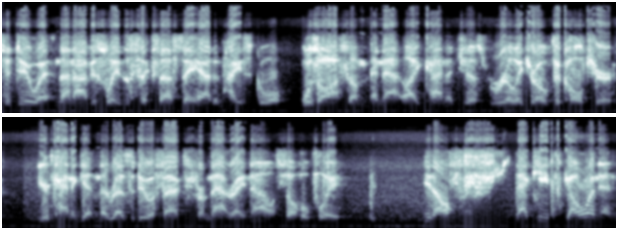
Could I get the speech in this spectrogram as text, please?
to do it. And then obviously the success they had in high school was awesome, and that like kind of just really drove the culture. You're kind of getting the residue effects from that right now. So hopefully, you know, that keeps going and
